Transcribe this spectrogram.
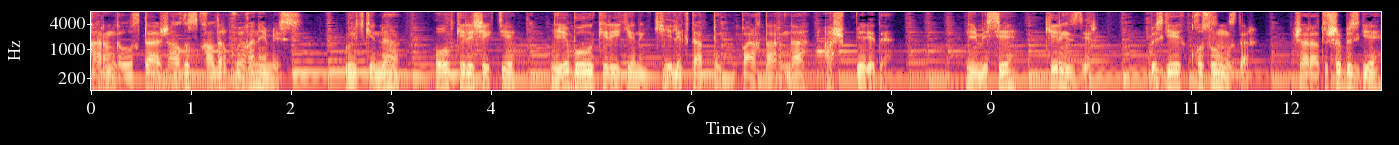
қарыңғылықта жалғыз қалдырып қойған емес. Өйткені ол келешекте не болу керек екенін киелі кітаптың парақтарында ашып береді. Немесе келіңіздер бізге қосылыңыздар. Жаратушы бізге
